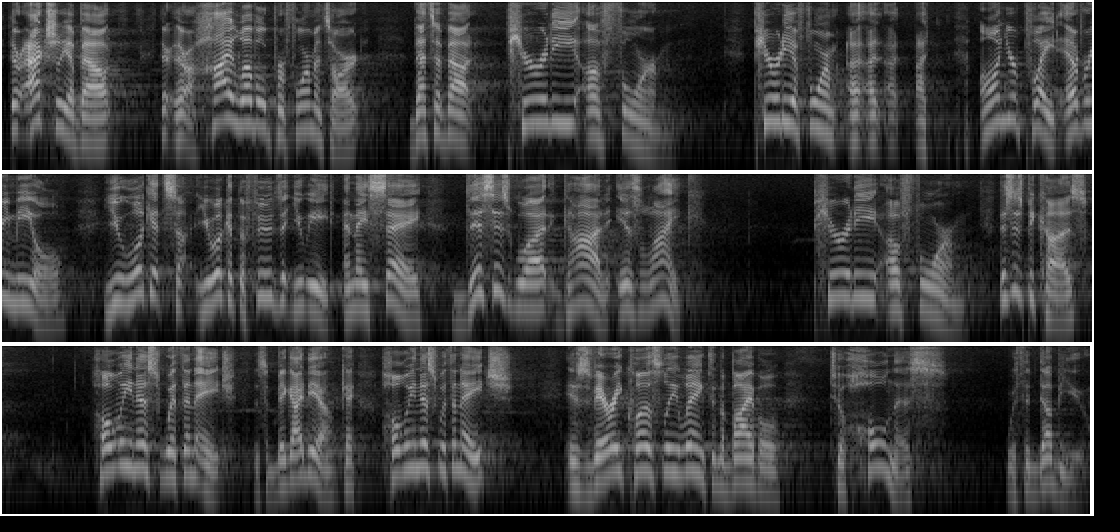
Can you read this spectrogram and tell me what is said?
They're actually about, they're, they're a high level performance art that's about purity of form. Purity of form. on your plate, every meal, you look, at, you look at the foods that you eat, and they say, This is what God is like. Purity of form. This is because holiness with an H, this is a big idea, okay? Holiness with an H is very closely linked in the Bible to wholeness with the a W.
